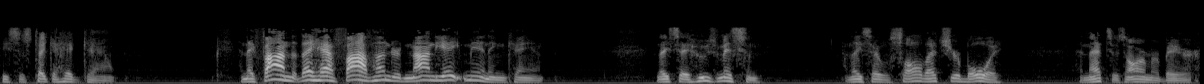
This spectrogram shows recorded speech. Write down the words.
He says, Take a head count. And they find that they have 598 men in camp. And they say, Who's missing? And they say, Well, Saul, that's your boy. And that's his armor bearer.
